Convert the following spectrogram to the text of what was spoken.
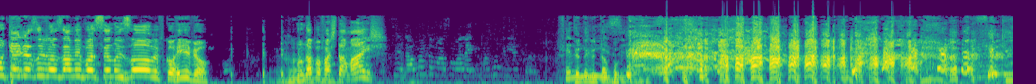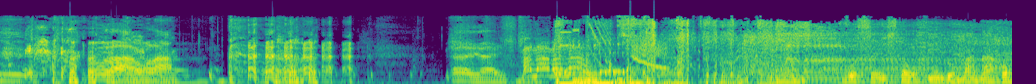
porque Jesus nos ama e você nos ouve. Ficou horrível? Não dá pra afastar mais? Feliz. Tenta gritar um pouco. Vamos lá, vamos lá. ai, ai. Você está ouvindo Maná com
